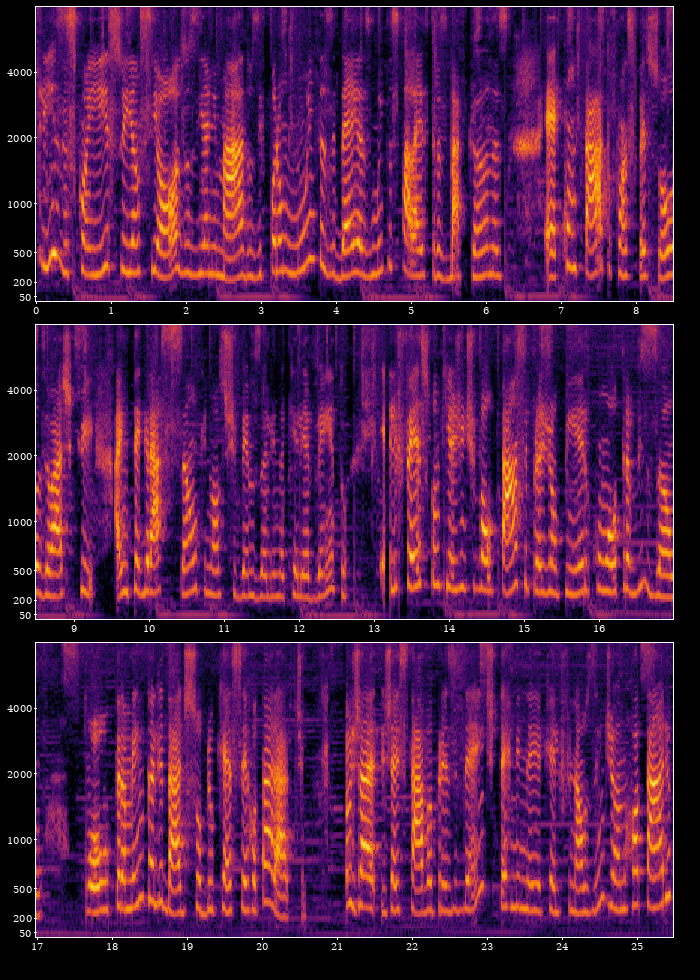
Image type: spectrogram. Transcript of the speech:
felizes com isso e ansiosos e animados e foram muitas ideias, muitas palestras bacanas, é, contato com as pessoas. Eu acho que a integração que nós tivemos ali naquele evento, ele fez com que a gente voltasse para João Pinheiro com outra visão, outra mentalidade sobre o que é ser Rotaract. Eu já, já estava presidente, terminei aquele finalzinho de ano rotário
